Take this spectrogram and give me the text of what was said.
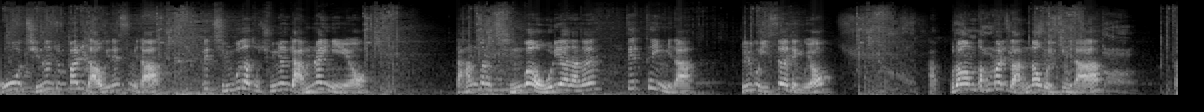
오, 진은 좀 빨리 나오긴 했습니다. 근데 진보다 더 중요한 게 앞라인이에요. 자, 항상 진과 오리아나는 세트입니다. 들고 있어야 되고요. 자, 브라움도 한 마리도 안 나오고 있습니다. 자,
